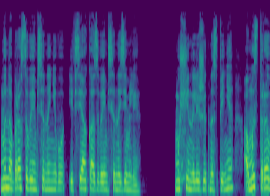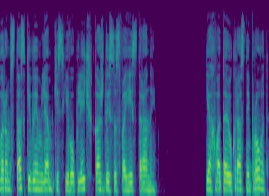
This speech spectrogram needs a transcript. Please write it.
Мы набрасываемся на него, и все оказываемся на земле. Мужчина лежит на спине, а мы с Тревором стаскиваем лямки с его плеч, каждый со своей стороны. Я хватаю красный провод,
